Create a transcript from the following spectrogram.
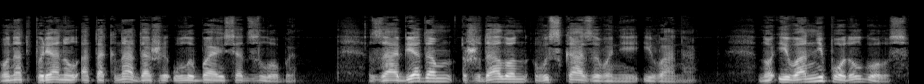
Он отпрянул от окна, даже улыбаясь от злобы. За обедом ждал он высказываний Ивана. Но Иван не подал голоса.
